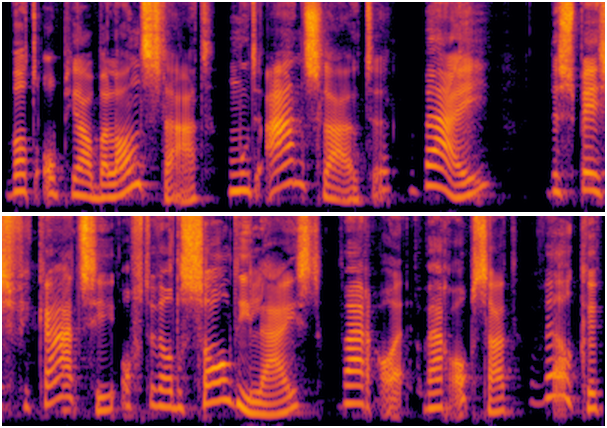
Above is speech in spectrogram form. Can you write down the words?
wat op jouw balans staat, moet aansluiten bij de specificatie, oftewel de saldi-lijst, waar, waarop staat welke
